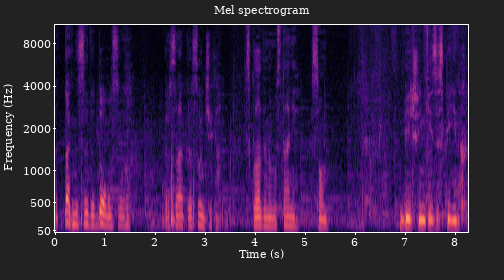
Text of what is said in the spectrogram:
От так неси додому свого краса, красунчика. В складеному стані сом. Більшенький за спінінг.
